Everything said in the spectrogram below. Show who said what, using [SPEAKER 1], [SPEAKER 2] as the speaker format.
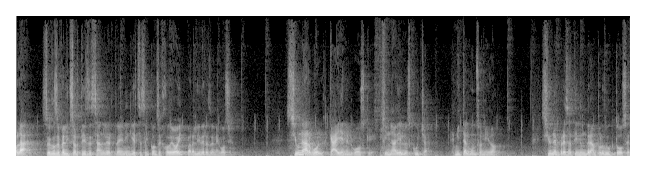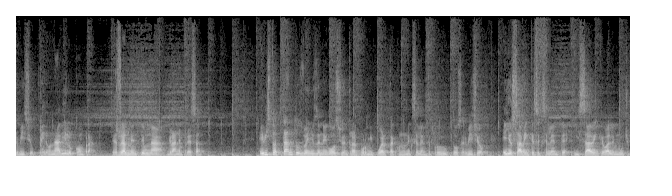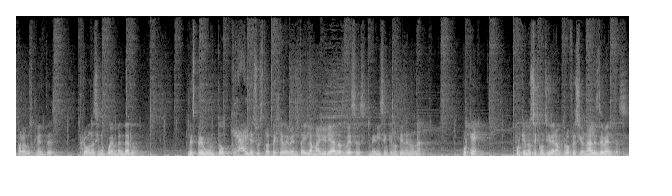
[SPEAKER 1] Hola, soy José Félix Ortiz de Sandler Training y este es el consejo de hoy para líderes de negocio. Si un árbol cae en el bosque y nadie lo escucha, ¿emite algún sonido? Si una empresa tiene un gran producto o servicio, pero nadie lo compra, ¿es realmente una gran empresa? He visto a tantos dueños de negocio entrar por mi puerta con un excelente producto o servicio. Ellos saben que es excelente y saben que vale mucho para los clientes, pero aún así no pueden venderlo. Les pregunto qué hay de su estrategia de venta y la mayoría de las veces me dicen que no tienen una. ¿Por qué? Porque no se consideran profesionales de ventas.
